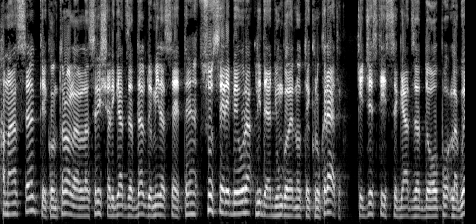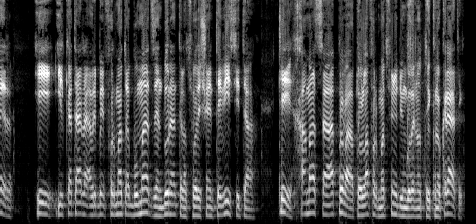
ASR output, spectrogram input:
Hamas, che controlla la striscia di Gaza dal 2007, sosterrebbe ora l'idea di un governo tecnocratico che gestisse Gaza dopo la guerra e il Qatar avrebbe informato Abu Mazen durante la sua recente visita che Hamas ha approvato la formazione di un governo tecnocratico,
